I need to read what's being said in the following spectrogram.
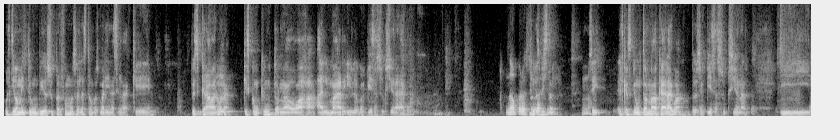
últimamente un video súper famoso de las trombas marinas en la que pues graban una, que es como que un tornado baja al mar y luego empieza a succionar agua? No, pero sí lo has visto. Sí, el que es que un tornado cae al agua, entonces empieza a succionar. Y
